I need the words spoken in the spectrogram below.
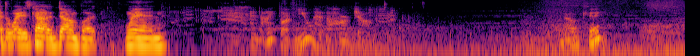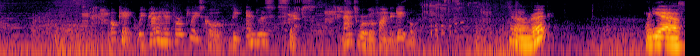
Had to wait. It's kind of dumb, but when And I thought you had the hard job. okay, Okay, we've got to head for a place called the Endless Steps. That's where we'll find the Gate Lord. all right. When you have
